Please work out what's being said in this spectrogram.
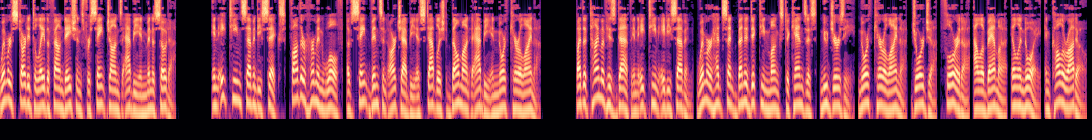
Wimmer started to lay the foundations for St. John's Abbey in Minnesota. In 1876, Father Herman Wolf, of St. Vincent Archabbey established Belmont Abbey in North Carolina. By the time of his death in 1887, Wimmer had sent Benedictine monks to Kansas, New Jersey, North Carolina, Georgia, Florida, Alabama, Illinois, and Colorado.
